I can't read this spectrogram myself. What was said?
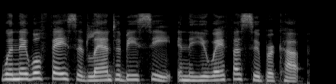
when they will face Atalanta BC in the UEFA Super Cup.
